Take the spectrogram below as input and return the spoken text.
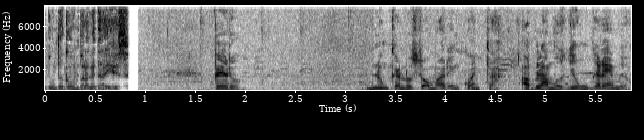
para detalles. Pero nunca nos tomaron en cuenta. Hablamos de un gremio,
